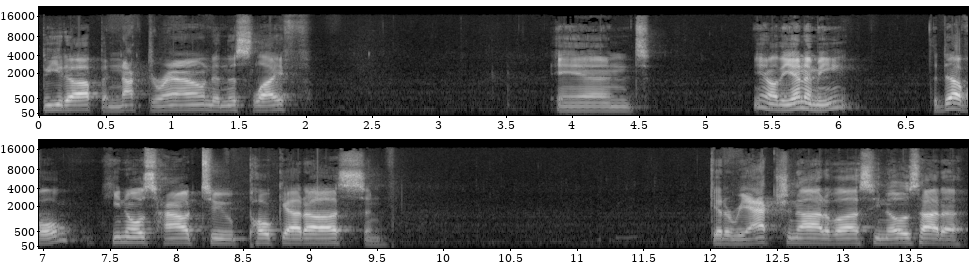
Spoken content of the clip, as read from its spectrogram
beat up and knocked around in this life. And, you know, the enemy, the devil, he knows how to poke at us and get a reaction out of us. He knows how to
